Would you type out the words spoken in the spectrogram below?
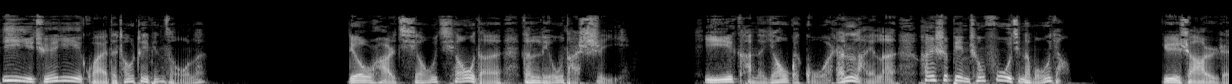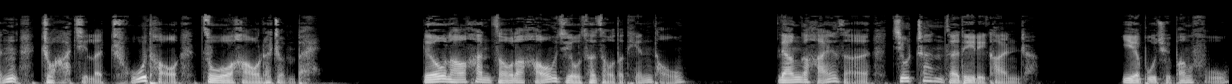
一瘸一拐的朝这边走了。刘二悄悄的跟刘大示意，一看那妖怪果然来了，还是变成父亲的模样。于是二人抓起了锄头，做好了准备。刘老汉走了好久，才走到田头。两个孩子就站在地里看着，也不去帮扶。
